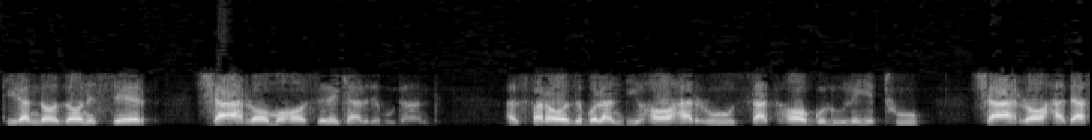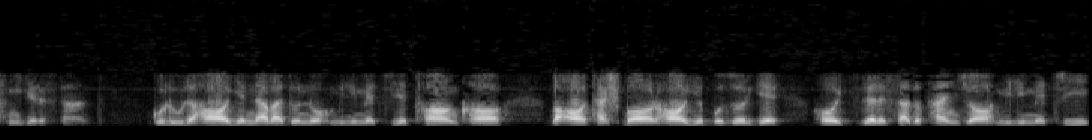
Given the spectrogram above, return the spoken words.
تیراندازان سرب شهر را محاصره کرده بودند. از فراز بلندی ها هر روز صدها گلوله توپ شهر را هدف می گرفتند گلوله های 99 میلیمتری تانک ها و آتشبارهای بزرگ هویتزر 150 میلیمتری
